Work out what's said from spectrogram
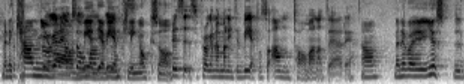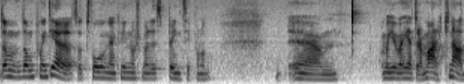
Men det kan ju Frågan är vara medievinkling också. precis. Frågan är om man inte vet och så antar man att det är det. Ja, men det var ju just, de, de poängterade alltså två unga kvinnor som hade sprängt sig på någon, ehm, men gud vad heter det, marknad.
